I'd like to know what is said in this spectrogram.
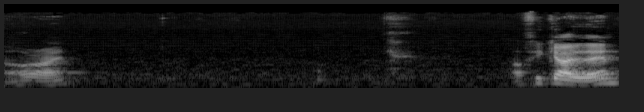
All right. Off you go then.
